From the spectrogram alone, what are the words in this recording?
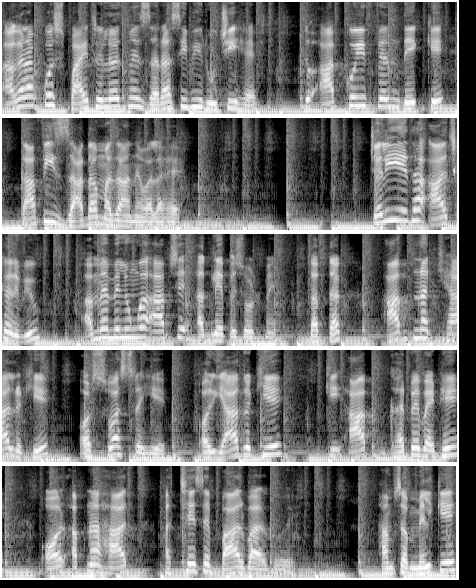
अगर आपको स्पाई थ्रिलर्स में ज़रा सी भी रुचि है तो आपको ये फ़िल्म देख के काफ़ी ज़्यादा मज़ा आने वाला है। चलिए, ये था आज का रिव्यू अब मैं मिलूँगा आपसे अगले एपिसोड में। तब तक आप अपना ख्याल रखिए और स्वस्थ रहिए। और याद रखिए कि आप घर पे बैठे और अपना हाथ अच्छे से बार बार धोए। हम सब मिलके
